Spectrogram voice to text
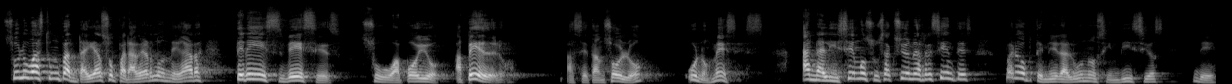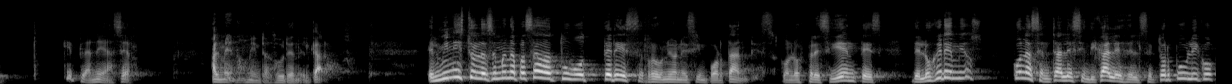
Solo basta un pantallazo para verlo negar tres veces su apoyo a Pedro, hace tan solo unos meses. Analicemos sus acciones recientes para obtener algunos indicios de qué planea hacer, al menos mientras dure en el cargo. El ministro la semana pasada tuvo tres reuniones importantes con los presidentes de los gremios, con las centrales sindicales del sector público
